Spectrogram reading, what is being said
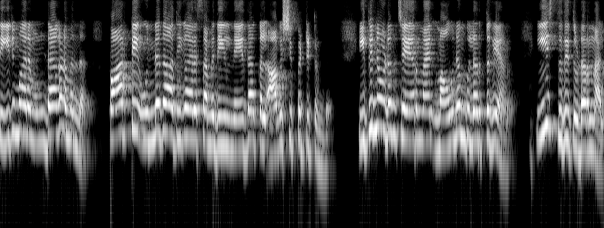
തീരുമാനം ഉണ്ടാകണമെന്ന് പാർട്ടി ഉന്നതാധികാര സമിതിയിൽ നേതാക്കൾ ആവശ്യപ്പെട്ടിട്ടുണ്ട്. ഇതിനോടും ചെയർമാൻ മൗനം പുലർത്തുകയാണ്. ഈ സ്ഥിതി തുടർന്നാൽ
